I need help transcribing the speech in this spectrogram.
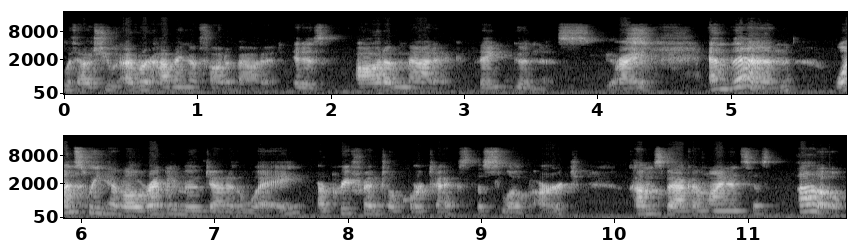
without you ever having a thought about it. It is automatic, thank goodness, yes. right? And then once we have already moved out of the way, our prefrontal cortex, the slow part, comes back online and says, oh,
